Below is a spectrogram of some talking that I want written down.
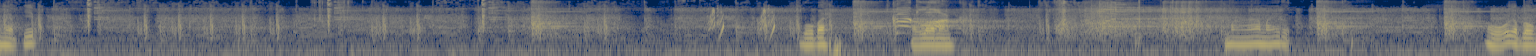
เงียบยิบโบไป Good เอารอมัน luck. มาไหมโอ้โหเกือบลง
